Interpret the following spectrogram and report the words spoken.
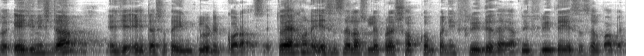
তো এই জিনিসটা, এই যে এইটার সাথে ইনক্লুডেড করা আছে। তো এখন এসএসএল আসলে প্রায় সব কোম্পানি ফ্রিতে দেয়। আপনি ফ্রিতেই এসএসএল পাবেন।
